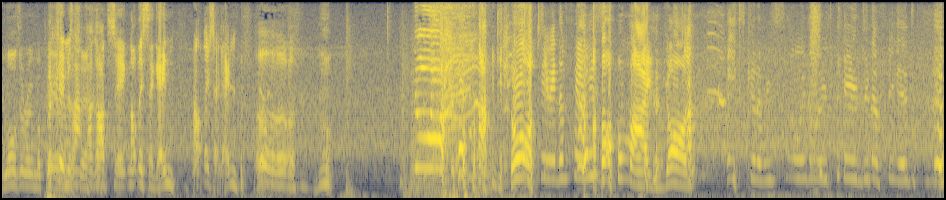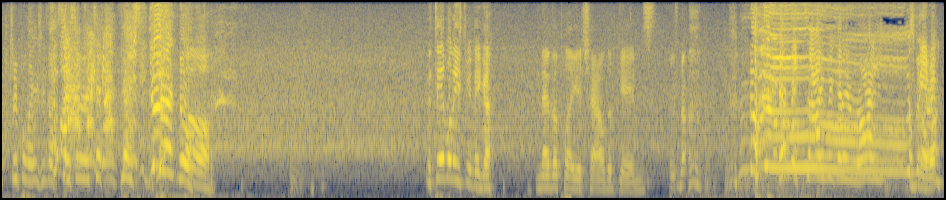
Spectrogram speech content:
Loads of room up here. Look at him, on he's like, for. God's sake, not this again! Not this again! No! Oh my god! in the face. Oh my god! He's gonna be so annoyed. Kane's interfered. Triple H is obsessed with it. God. Yes. Yes. No. Oh. The table needs to be bigger. Never play your childhood games. It's not. no. Every time we get it right. Oh, I'm gonna him!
